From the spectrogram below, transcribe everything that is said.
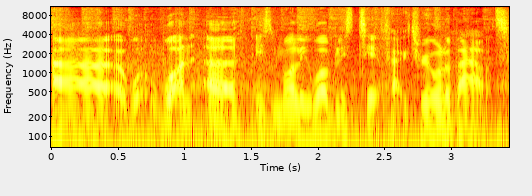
Uh, wh- what on earth is Molly Wobbly's Tit Factory all about?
